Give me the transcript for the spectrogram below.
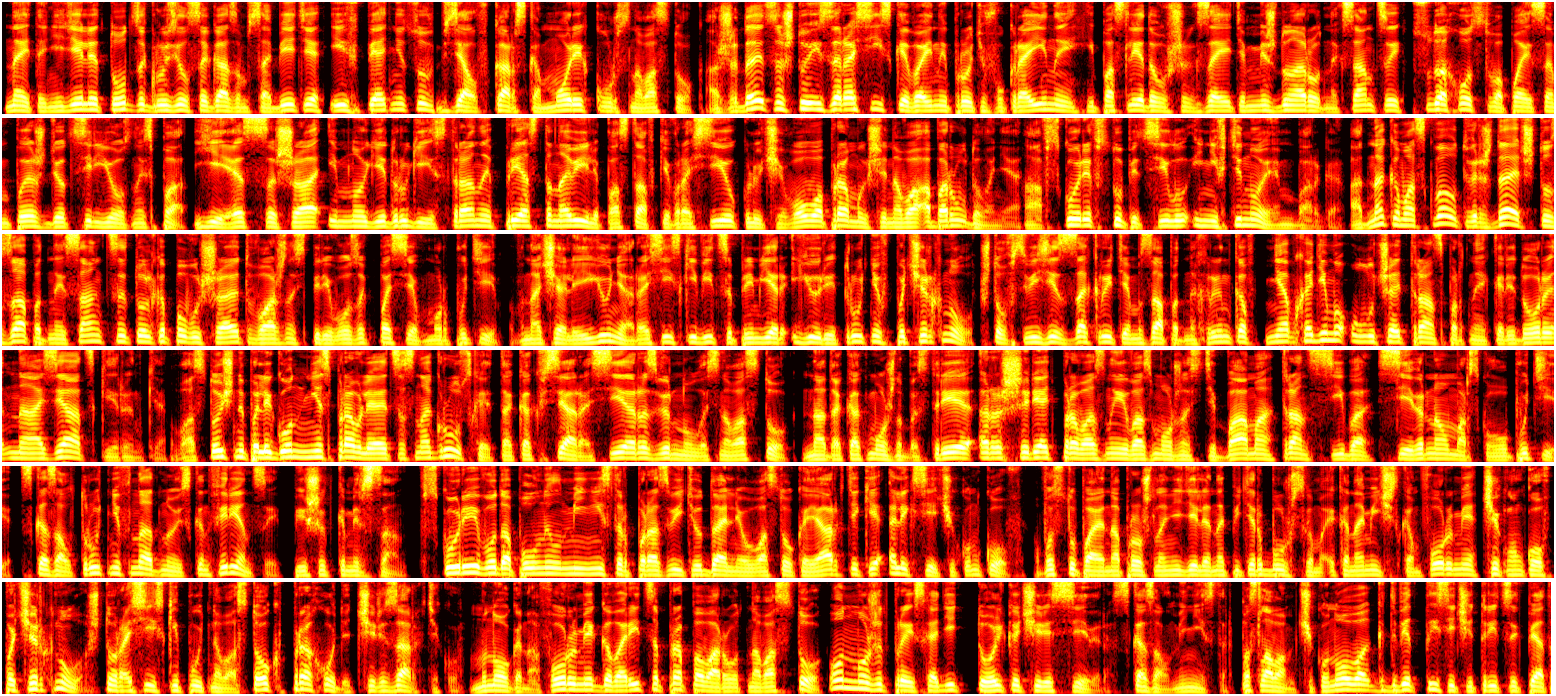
На этой неделе тот загрузился газом в Сабете и в пятницу взял в Карском море курс на восток. Ожидается, что из-за российской войны против Украины и последовавших за этим международных санкций судоходство по СМП ждет серьезный спад. ЕС, США и многие другие страны приостановили поставки в Россию ключевого промышленного оборудования, а вскоре вступит в силу и нефтяное эмбарго. Однако Москва утверждает, что Запад западные санкции только повышают важность перевозок по Севморпути. В начале июня российский вице-премьер Юрий Трутнев подчеркнул, что в связи с закрытием западных рынков необходимо улучшать транспортные коридоры на азиатские рынки. Восточный полигон не справляется с нагрузкой, так как вся Россия развернулась на восток. Надо как можно быстрее расширять провозные возможности БАМа, Транссиба, Северного морского пути, сказал Трутнев на одной из конференций, пишет коммерсант. Вскоре его дополнил министр по развитию Дальнего Востока и Арктики Алексей Алексей Чекунков. Выступая на прошлой неделе на Петербургском экономическом форуме, Чекунков подчеркнул, что российский путь на восток проходит через Арктику. Много на форуме говорится про поворот на восток. Он может происходить только через север, сказал министр. По словам Чекунова, к 2035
